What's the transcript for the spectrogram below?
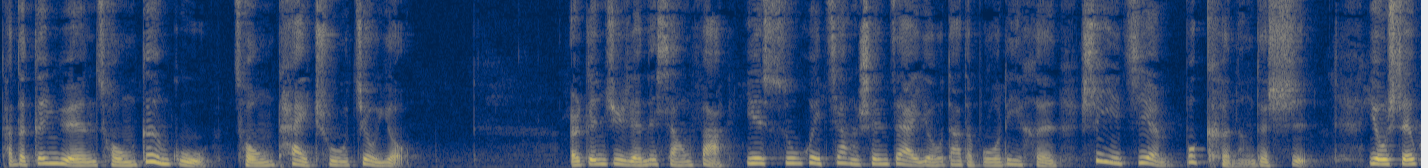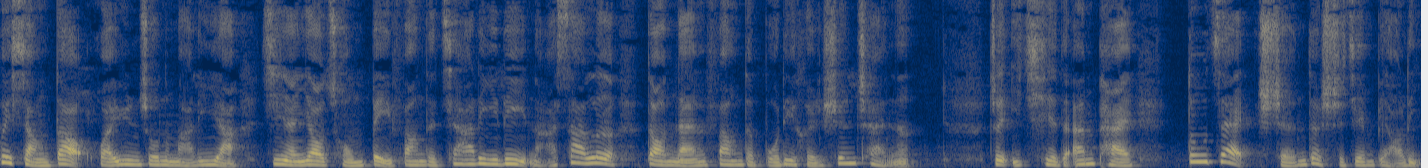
它的根源从亘古从太初就有。而根据人的想法，耶稣会降生在犹大的伯利恒是一件不可能的事。有谁会想到，怀孕中的玛利亚竟然要从北方的加利利拿撒勒到南方的伯利恒生产呢？这一切的安排都在神的时间表里。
